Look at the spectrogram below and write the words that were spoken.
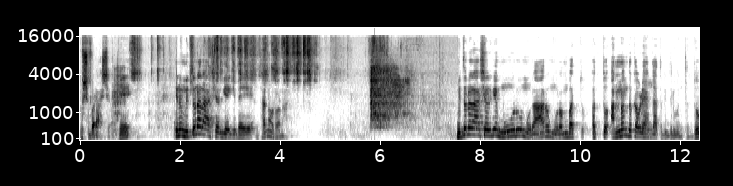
ವೃಷಭ ರಾಶಿಯವರಿಗೆ. ಇನ್ನು ಮಿಥುನ ರಾಶಿಯವರಿಗೆ ಹೇಗಿದೆ ಅಂತ ನೋಡೋಣ. ಮಿಥುನ ರಾಶಿಯವರಿಗೆ ಮೂರು, ಮೂರಾರು, ಮೂರೊಂಬತ್ತು, ಹತ್ತು, ಹನ್ನೊಂದು ಕವಡೆ ಅಂಗಾತ ಬಿದ್ದಿರುವಂಥದ್ದು.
